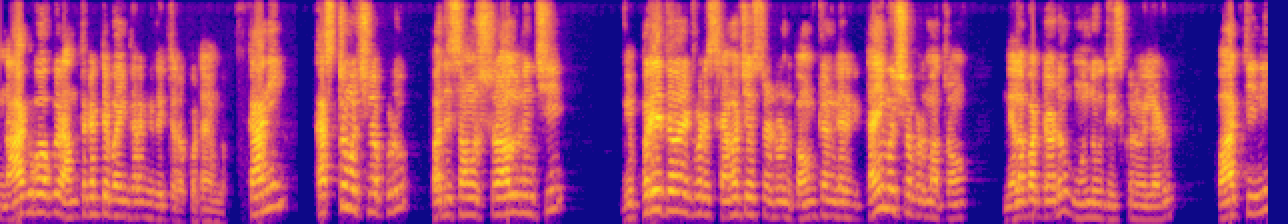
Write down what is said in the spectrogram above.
నాగబాబు గారు అంతకంటే భయంకరంగా తిట్టారు ఒక టైంలో కానీ కష్టం వచ్చినప్పుడు పది సంవత్సరాల నుంచి విపరీతమైనటువంటి శ్రమ చేస్తున్నటువంటి పవన్ కళ్యాణ్ గారికి టైం వచ్చినప్పుడు మాత్రం నిలబడ్డాడు ముందుకు తీసుకుని వెళ్ళాడు. పార్టీని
